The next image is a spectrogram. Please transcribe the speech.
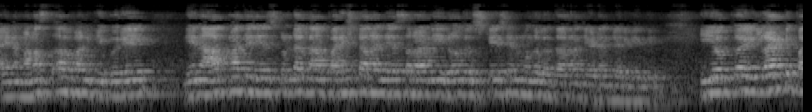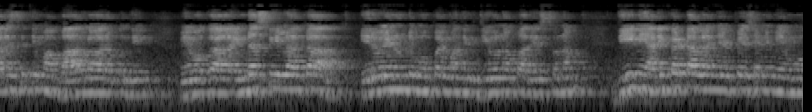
ఆయన మనస్తాపానికి గురై నేను ఆత్మహత్య చేసుకుంటా నా పరిష్కారం చేస్తారా అని ఈరోజు రోజు స్టేషన్ ముందర ధర్నా చేయడం జరిగింది. ఈ యొక్క ఇలాంటి పరిస్థితి మా బాధల వరకు ఉంది. మేము ఒక ఇండస్ట్రీ లాగా ఇరవై నుండి ముప్పై మందికి జీవనోపాధి ఇస్తున్నాం. దీన్ని అరికట్టాలని చెప్పేసి అని మేము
